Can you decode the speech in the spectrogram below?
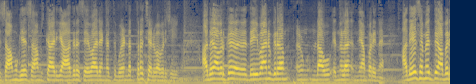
സാമൂഹ്യ സാംസ്കാരിക ആതുര സേവാ രംഗത്ത് വേണ്ടത്ര ചെലവ് അവർ ചെയ്യുന്നു. അത് അവർക്ക് ദൈവാനുഗ്രഹം ഉണ്ടാവും എന്നുള്ള ഞാൻ പറയുന്നത് അതേ സമയത്ത് അവർ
